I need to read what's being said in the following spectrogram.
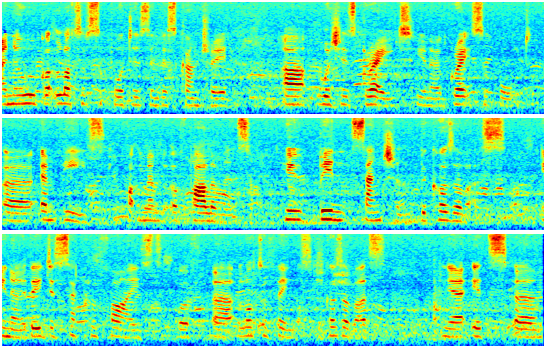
I know we've got lots of supporters in this country, uh, which is great, you know, great support. Uh, MPs, member of parliaments, who've been sanctioned because of us. You know, they just sacrificed with uh, a lot of things because of us. Yeah, it's um,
